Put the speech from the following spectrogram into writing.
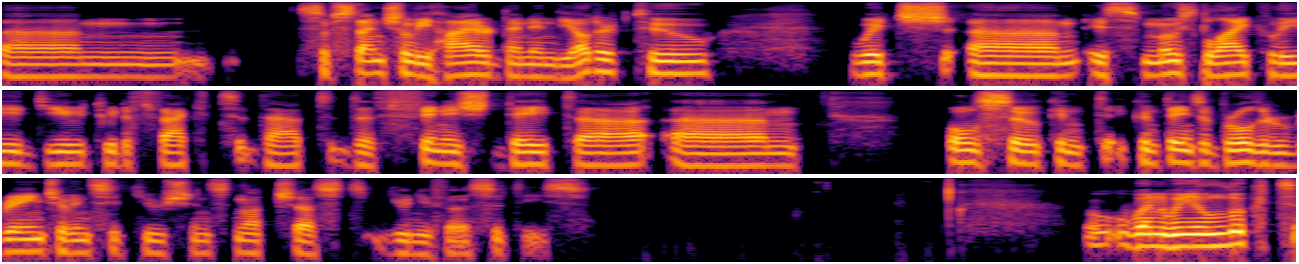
um, substantially higher than in the other two which um, is most likely due to the fact that the Finnish data um, also cont contains a broader range of institutions, not just universities. When we looked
